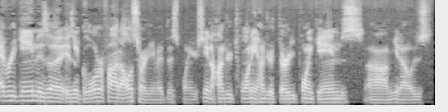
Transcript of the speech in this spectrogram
every game is a is a glorified All Star game at this point. You're seeing 120, 130 point games. Um, you know, just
